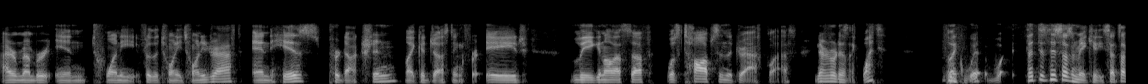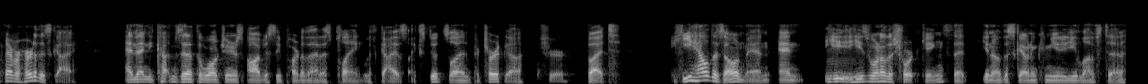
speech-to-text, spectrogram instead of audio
I remember in 20 for the 2020 draft, and his production, like adjusting for age, league, and all that stuff, was tops in the draft class. And everybody's like, "What? Like, what? what? That, this doesn't make any sense. I've never heard of this guy." And then he comes in at the World Juniors. Obviously, part of that is playing with guys like Stützle and Peterka, sure. but he held his own, man. And he, Mhm. he's one of the short kings that you know the scouting community loves to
